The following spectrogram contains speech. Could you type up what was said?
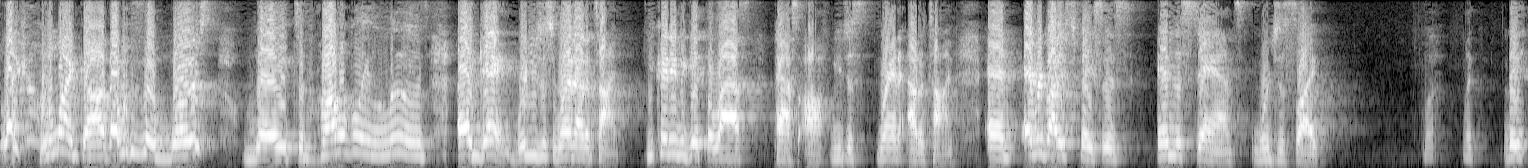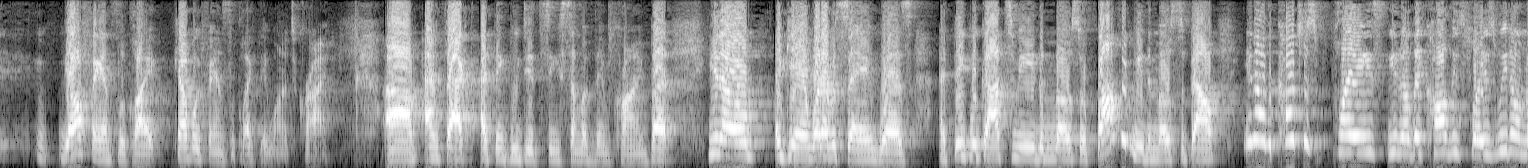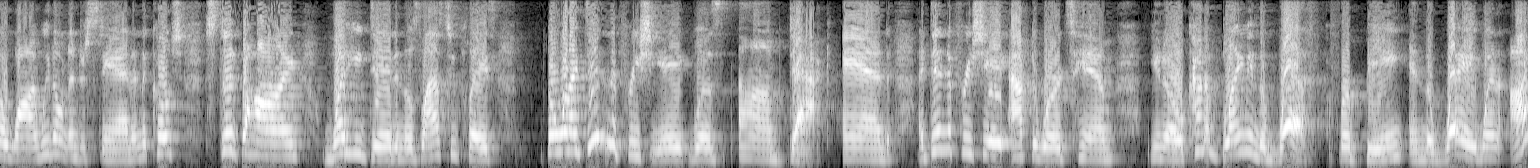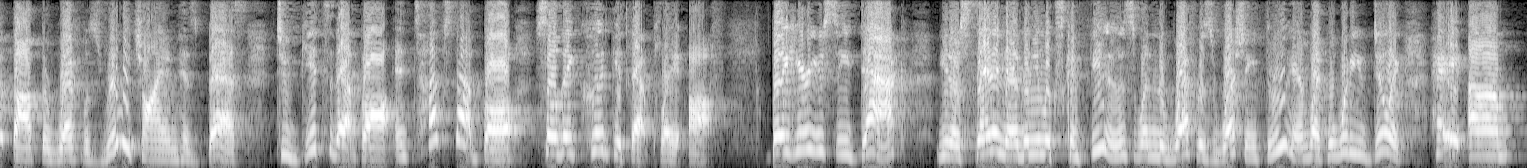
like, oh my God, that was the worst way to probably lose a game where you just ran out of time. You couldn't even get the last pass off. You just ran out of time. And everybody's faces in the stands were just like, what? Like, they, y'all fans look like, Cowboy fans look like they wanted to cry. Um, in fact, I think we did see some of them crying. But, you know, again, what I was saying was, I think what got to me the most or bothered me the most about, you know, the coaches plays, you know, they call these plays, we don't know why, we don't understand. And the coach stood behind what he did in those last two plays. But what I didn't appreciate was um, Dak. And I didn't appreciate afterwards him, you know, kind of blaming the ref for being in the way when I thought the ref was really trying his best to get to that ball and touch that ball so they could get that play off. But here you see Dak you know, standing there. Then he looks confused when the ref is rushing through him. Like, well, what are you doing? Hey, um,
